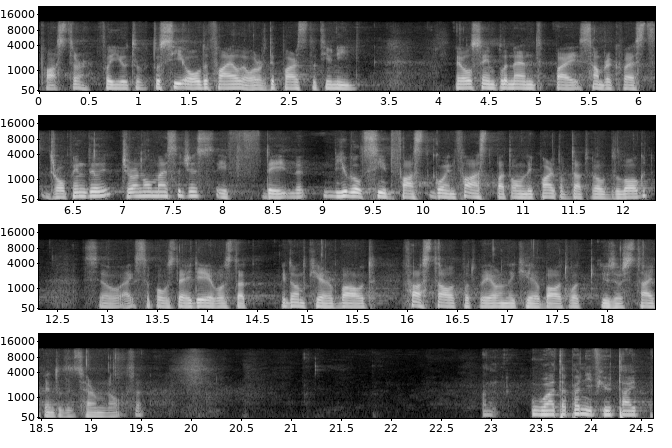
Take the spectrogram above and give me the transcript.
faster for you to, to see all the file or the parts that you need. They also implement by some requests dropping the journal messages. If they, the, you will see it fast going fast, but only part of that will be logged. So I suppose the idea was that we don't care about fast output, we only care about what users type into the terminal. So. What happens if you type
